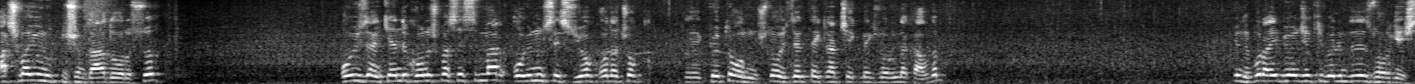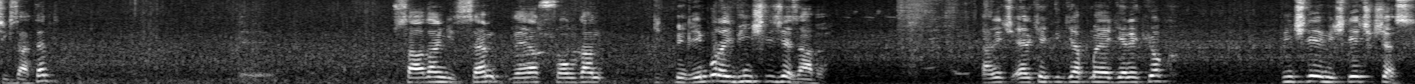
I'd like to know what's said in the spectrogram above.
Açmayı unutmuşum daha doğrusu. O yüzden kendi konuşma sesim var. Oyunun sesi yok. O da çok e, kötü olmuştu. O yüzden tekrar çekmek zorunda kaldım. Şimdi burayı bir önceki bölümde de zor geçtik zaten. Ee, sağdan gitsem veya soldan gitmeliyim. Burayı vinçleyeceğiz abi. Yani hiç erkeklik yapmaya gerek yok. Vinçliye vinçliye çıkacağız.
